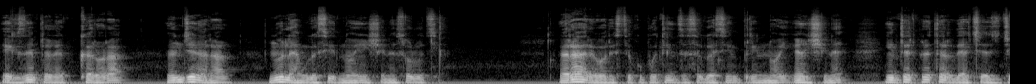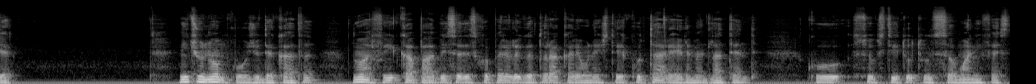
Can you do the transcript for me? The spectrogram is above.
exemplele cărora, în general, nu le-am găsit noi înșine soluția. Rare ori este cu putință să găsim prin noi înșine interpretări de acest gen. Niciun om cu o judecată nu ar fi capabil să descopere legătura care unește cu tare element latent cu substitutul său manifest.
